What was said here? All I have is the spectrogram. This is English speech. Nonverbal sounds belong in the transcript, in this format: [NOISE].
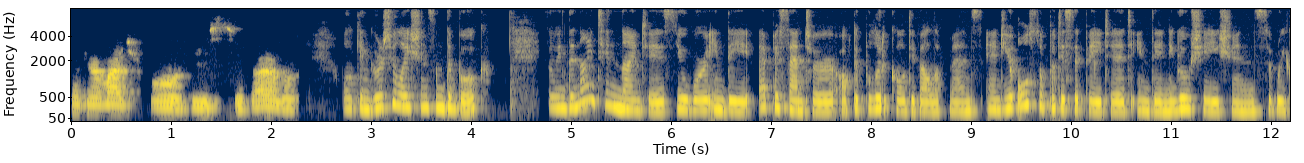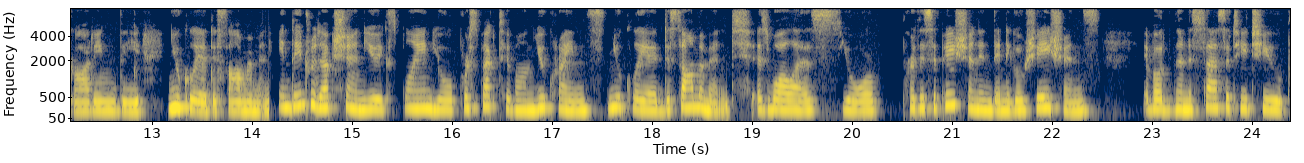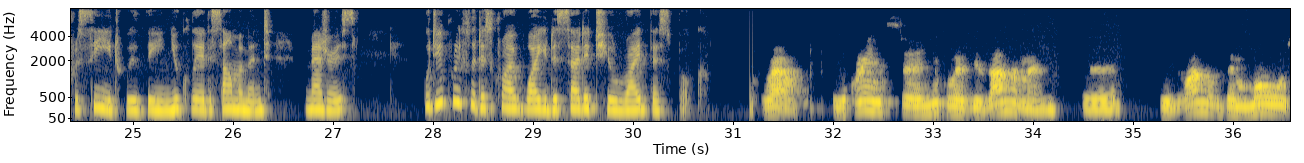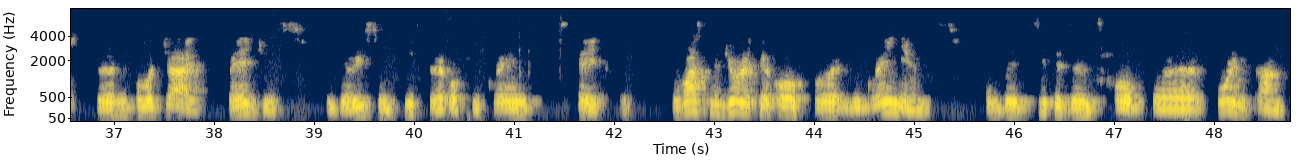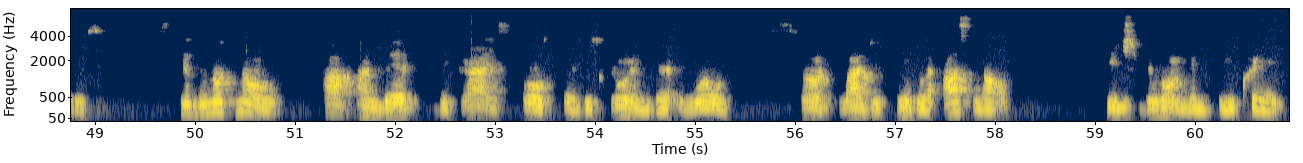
thank you very much for this uh, dialogue. Well, congratulations on the book. So, in the 1990s, you were in the epicenter of the political developments, and you also participated in the negotiations regarding the nuclear disarmament. In the introduction, you explained your perspective on Ukraine's nuclear disarmament, as well as your participation in the negotiations about the necessity to proceed with the nuclear disarmament measures. Would you briefly describe why you decided to write this book? Well, Ukraine's uh, nuclear disarmament uh, is one of the most uh, mythologized pages in the recent history of Ukraine's statehood. The vast majority of uh, Ukrainians and the citizens of uh, foreign countries still do not know how under the guise of uh, destroying the world's third largest nuclear arsenal, which belonged to Ukraine,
